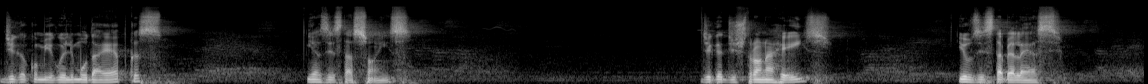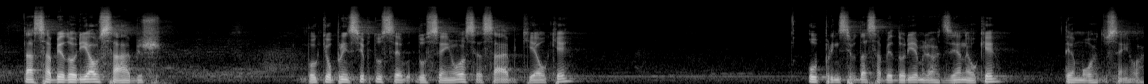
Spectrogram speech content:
Diga comigo, ele muda épocas e as estações. Diga, destrona reis e os estabelece. Dá sabedoria aos sábios. Porque o princípio do, do Senhor, você sabe que é o quê? O princípio da sabedoria, melhor dizendo, é o quê? Temor do Senhor.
